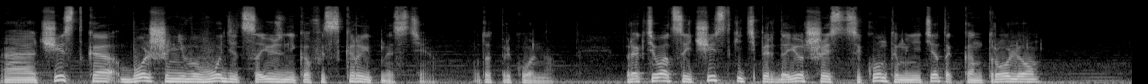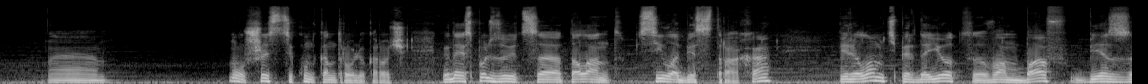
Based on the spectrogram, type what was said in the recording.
А, чистка больше не выводит союзников из скрытности. Вот это прикольно. При активации чистки теперь дает 6 секунд иммунитета к контролю э, ну, 6 секунд контролю, короче. Когда используется талант «Сила без страха», перелом теперь дает вам баф без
